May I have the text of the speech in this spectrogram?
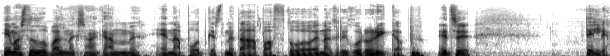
είμαστε εδώ πάλι να ξανακάνουμε ένα podcast μετά από αυτό. Ένα γρήγορο recap. Έτσι. Τέλεια.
